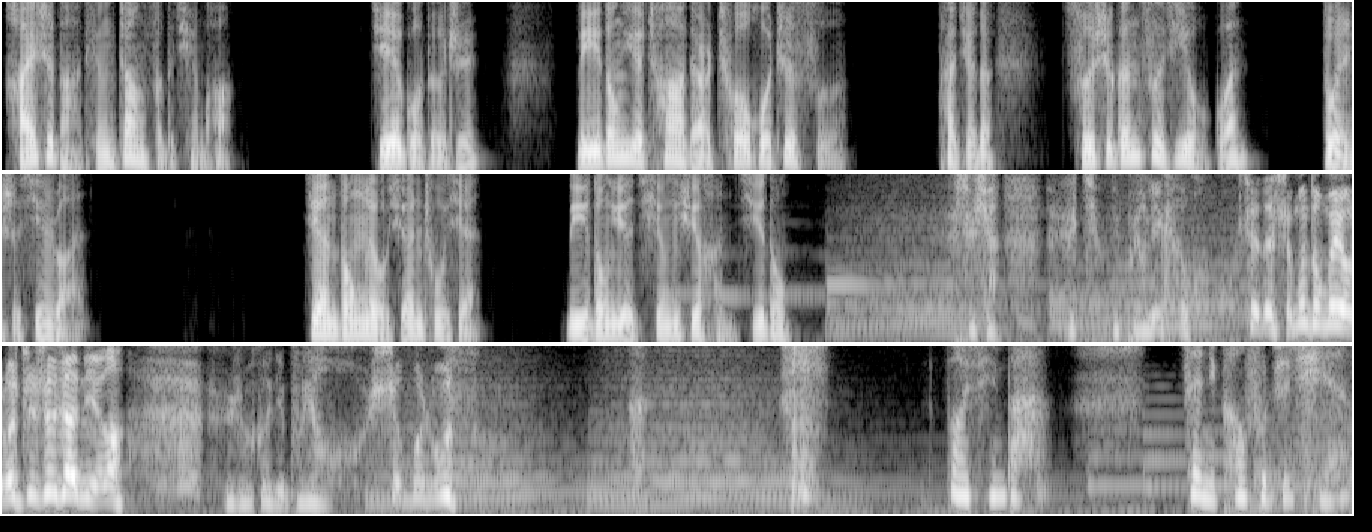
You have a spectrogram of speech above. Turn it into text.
还是打听丈夫的情况。结果得知，李东月差点车祸致死，她觉得此事跟自己有关，顿时心软。见董柳轩出现，李东月情绪很激动：“轩轩，求你不要离开我，我现在什么都没有了，只剩下你了。如果你不要我，我生不如死。放心吧，在你康复之前，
